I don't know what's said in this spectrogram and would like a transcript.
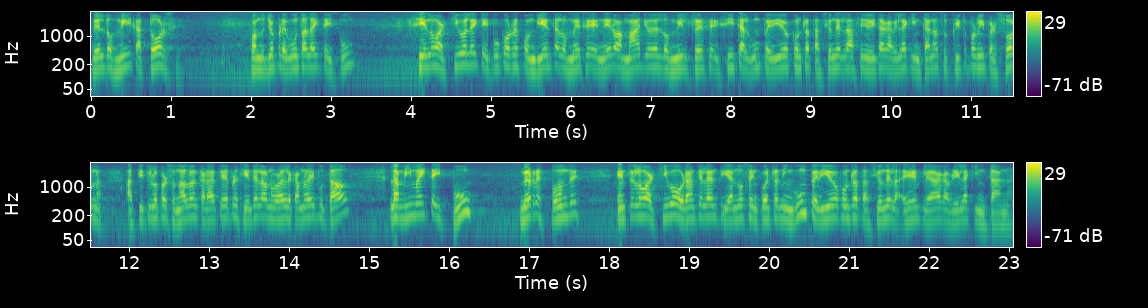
del 2014, cuando yo pregunto a la Itaipú si en los archivos de la Itaipú correspondientes a los meses de enero a mayo del 2013 existe algún pedido de contratación de la señorita Gabriela Quintana suscrito por mi persona a título personal o en carácter de presidente de la Honorable Cámara de Diputados, la misma Itaipú me responde entre los archivos orantes de la entidad no se encuentra ningún pedido de contratación de la ex empleada Gabriela Quintana.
